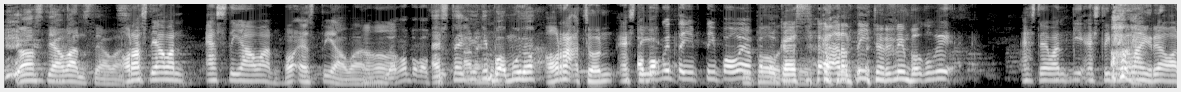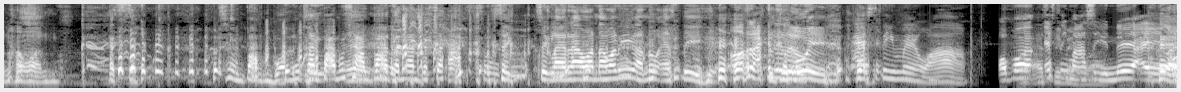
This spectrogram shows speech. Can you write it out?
Oh, Setiawan, Setiawan. Ora Setiawan, Estiawan. Oh, Setiawan. Heeh. Lah ngopo kok ST iki mbokmu to? Ora John, Esti. Apa kuwi ti- tipe wae petugas? Gak ngerti jarine mbokku ki Estiawan ki Estimewa lahir awan-awan. Sumpah mbokmu kan pakmu sampah tenan besar. Sing sing lahir awan-awan iki anu ST. Ora ini lho. Sesuai. Estimewa. Apa estimasi ini ya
